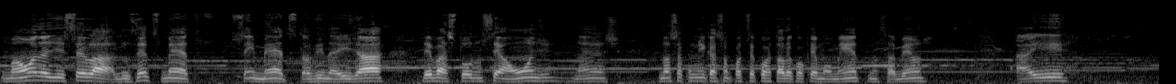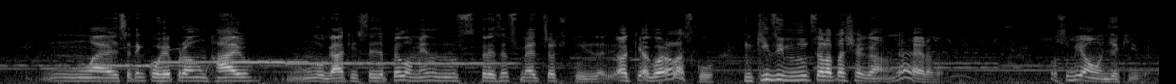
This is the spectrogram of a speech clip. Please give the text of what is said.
uma onda de, sei lá, 200 metros, 100 metros, tá vindo aí, já devastou não sei aonde, né? Nossa comunicação pode ser cortada a qualquer momento, não sabemos. Aí não é, você tem que correr para um raio um lugar que esteja pelo menos uns 300 metros de altitude. Aqui agora lascou. Em 15 minutos ela está chegando. Já era, velho. Vou subir aonde aqui, velho?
